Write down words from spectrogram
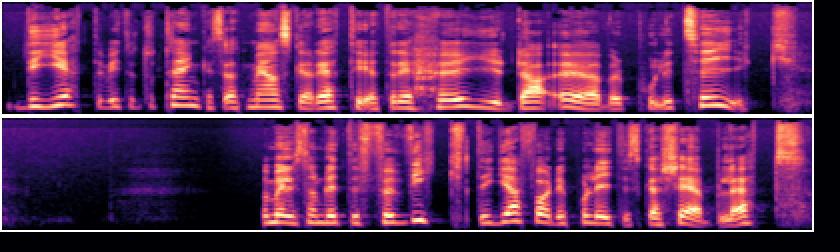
det är jätteviktigt att tänka sig att mänskliga rättigheter är höjda över politik. De är liksom lite för viktiga för det politiska käbblet.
